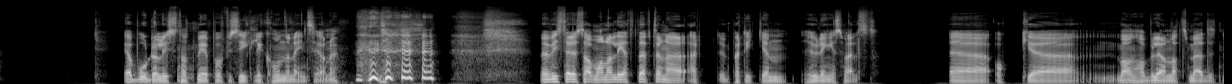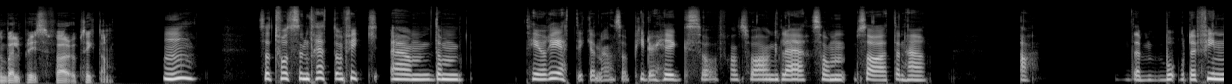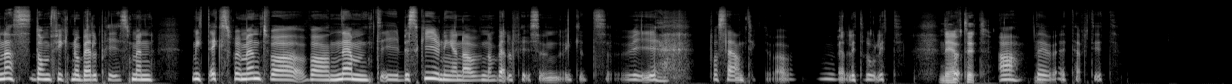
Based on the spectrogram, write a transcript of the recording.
Jag borde ha lyssnat mer på fysiklektionerna inser jag nu. Men visst är det så att man har letat efter den här art- partikeln hur länge som helst. Eh, och eh, man har belönats med ett Nobelpris för uppsikten. Mm. Så 2013 fick ehm, de teoretikerna, alltså Peter Higgs och François Englert, som sa att den här, ja, den borde finnas, de fick Nobelpris. Men mitt experiment var, var nämnt i beskrivningen av Nobelprisen, vilket vi på CERN tyckte var väldigt roligt. Det är häftigt. Ja, det är väldigt häftigt.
